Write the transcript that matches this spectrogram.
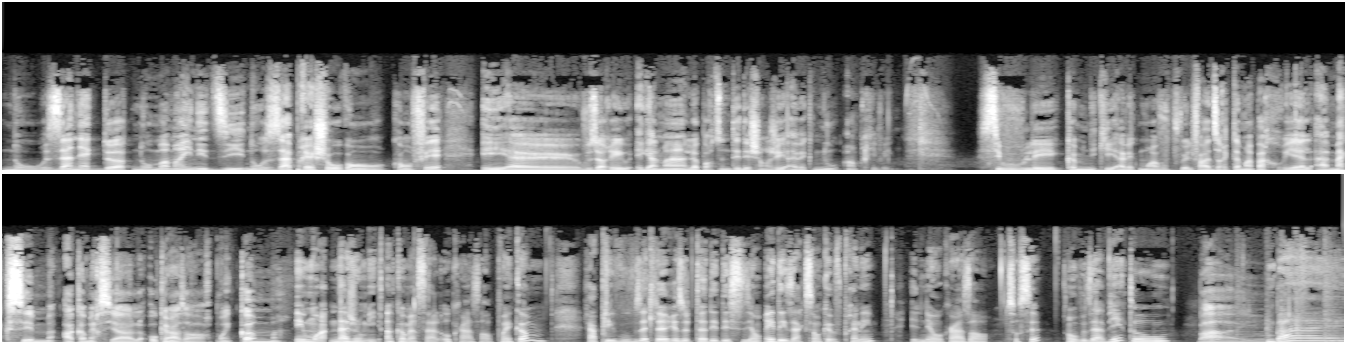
nos anecdotes, nos moments inédits, nos après-shows qu'on qu'on fait et euh, vous aurez également l'opportunité d'échanger avec nous en privé. Si vous voulez communiquer avec moi, vous pouvez le faire directement par courriel à maxime à commercial. Et moi, Najumi, à commercial. Rappelez-vous, vous êtes le résultat des décisions et des actions que vous prenez. Il n'y a aucun hasard. Sur ce, on vous dit à bientôt. Bye! Bye!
